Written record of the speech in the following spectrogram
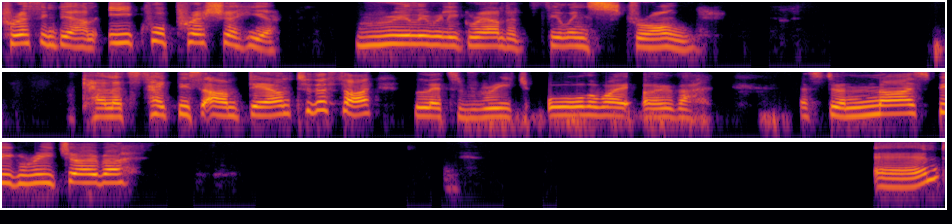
pressing down, equal pressure here. Really, really grounded, feeling strong. Okay, let's take this arm down to the thigh. Let's reach all the way over. Let's do a nice big reach over. And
